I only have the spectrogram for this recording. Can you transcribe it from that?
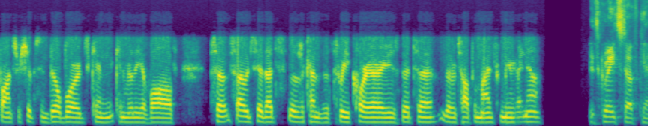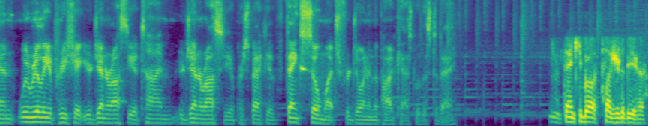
sponsorships and billboards can can really evolve. So, so I would say that's those are kind of the three core areas that that are top of mind for me right now. It's great stuff, Ken. We really appreciate your generosity of time, your generosity of perspective. Thanks so much for joining the podcast with us today. Thank you both. Pleasure to be here.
